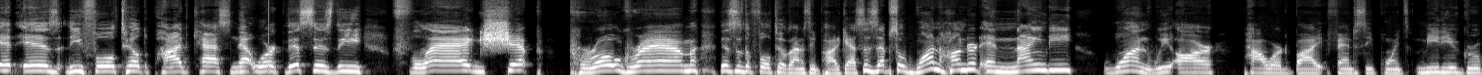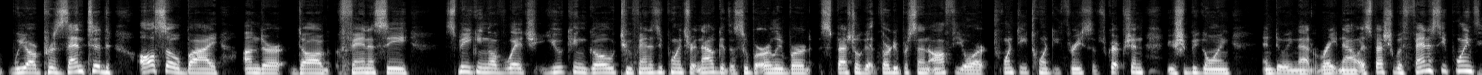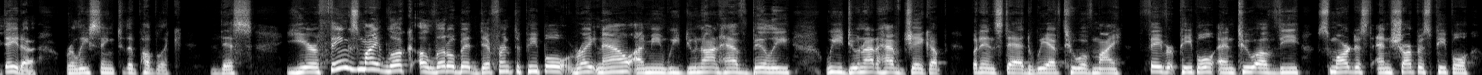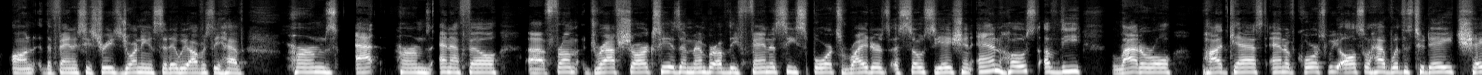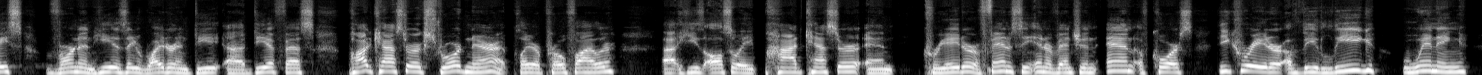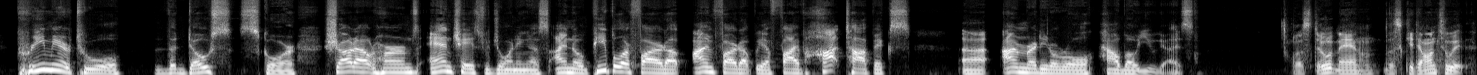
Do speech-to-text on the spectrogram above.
It is the Full Tilt Podcast Network. This is the flagship program. This is the Full Tilt Dynasty Podcast. This is episode 191. We are powered by Fantasy Points Media Group. We are presented also by Underdog Fantasy. Speaking of which, you can go to Fantasy Points right now, get the super early bird special, get 30% off your 2023 subscription. You should be going and doing that right now, especially with Fantasy Points data releasing to the public this year. Things might look a little bit different to people right now. I mean, we do not have Billy, we do not have Jakob, but instead we have two of my favorite people and two of the smartest and sharpest people on the fantasy streets. Joining us today, we obviously have Herms at Herms NFL uh, from Draft Sharks. He is a member of the Fantasy Sports Writers Association and host of the Lateral podcast. And of course, we also have with us today Chase Vernon. He is a writer and D, uh, DFS podcaster extraordinaire at Player Profiler. Uh, he's also a podcaster and creator of Fantasy Intervention, and of course, the creator of the league winning premier tool, the dose score. Shout out Herms and Chase for joining us. I know people are fired up. I'm fired up. We have five hot topics. Uh, I'm ready to roll. How about you guys? Let's do it, man. Let's get on to it.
